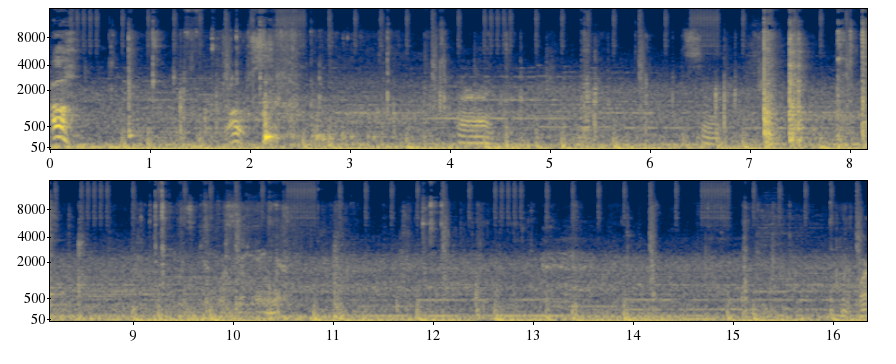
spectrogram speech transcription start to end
Oh, gross. All right. So let's get this thing in here. Why,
